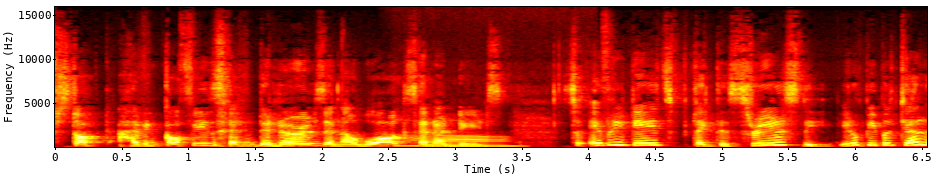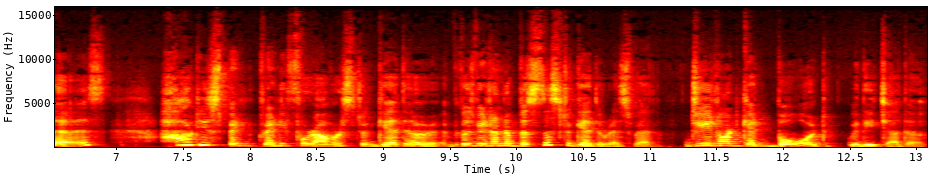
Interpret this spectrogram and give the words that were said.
stopped having coffees and dinners and our walks and our dates. So every day it's like this. Seriously, you know, people tell us, how do you spend 24 hours together? Because we run a business together as well. Do you not get bored with each other?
